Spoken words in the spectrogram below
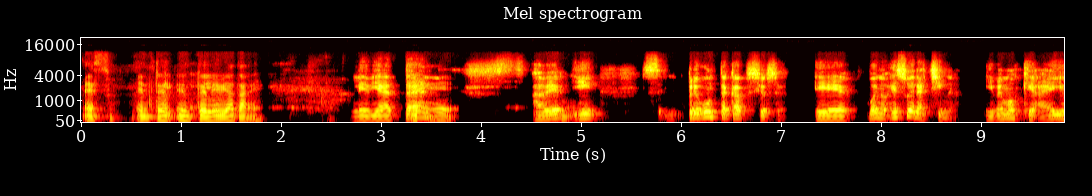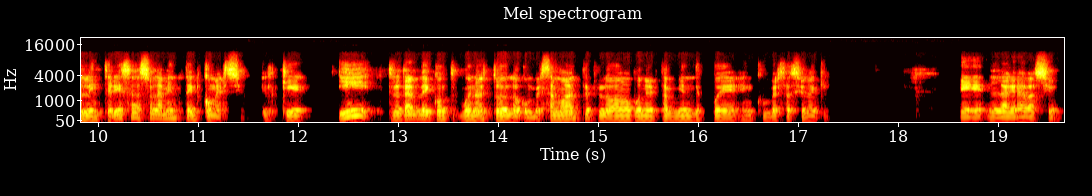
Eso, entre, entre Leviatanes. Leviatán. Eh, a ver, y pregunta capciosa. Eh, bueno, eso era China y vemos que a ellos les interesa solamente el comercio, el que y tratar de, bueno, esto lo conversamos antes, pero lo vamos a poner también después en conversación aquí. Eh, la grabación.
